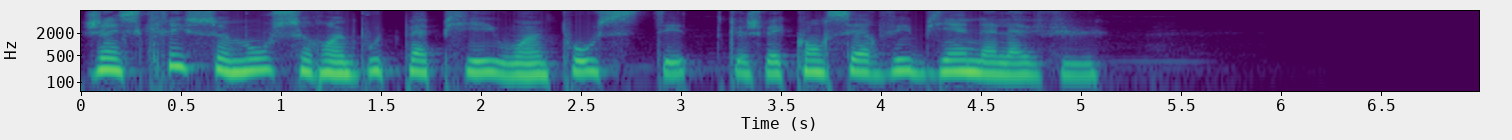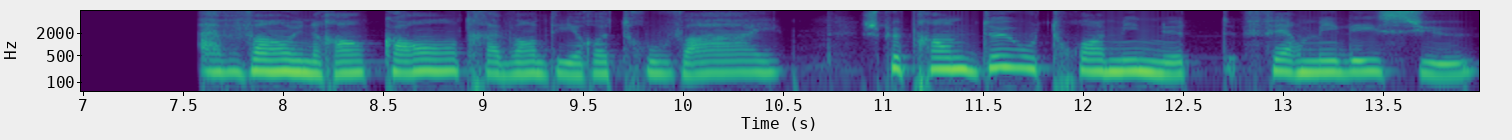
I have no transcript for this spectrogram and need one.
j'inscris ce mot sur un bout de papier ou un post-it que je vais conserver bien à la vue. Avant une rencontre, avant des retrouvailles, je peux prendre deux ou trois minutes, fermer les yeux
